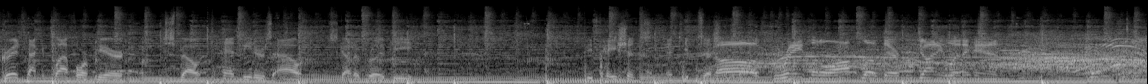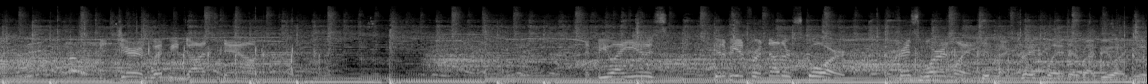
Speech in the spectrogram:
Great attacking platform here, just about 10 meters out. Just got to really be be patient and keep possession. Oh, great little offload there from Johnny Linehan. And Jared Whitby dots down. And BYU's going to be in for another score. Chris Wernley. Yeah, great play there by BYU.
